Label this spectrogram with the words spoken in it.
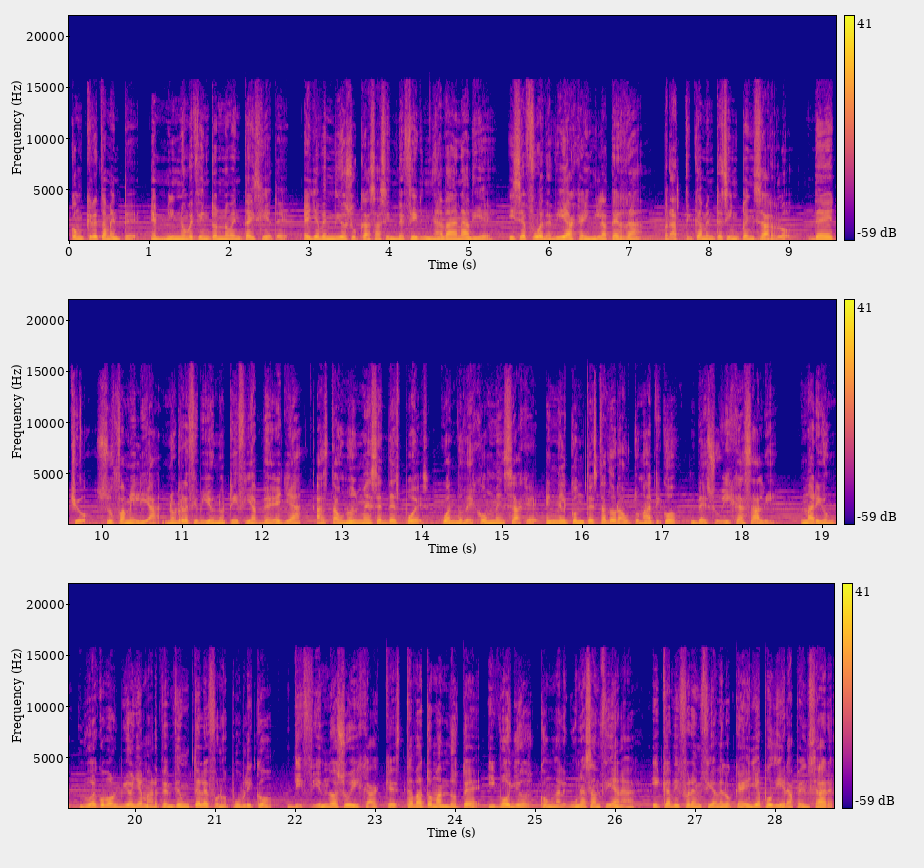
Concretamente, en 1997, ella vendió su casa sin decir nada a nadie y se fue de viaje a Inglaterra prácticamente sin pensarlo. De hecho, su familia no recibió noticias de ella hasta unos meses después, cuando dejó un mensaje en el contestador automático de su hija Sally. Marion luego volvió a llamar desde un teléfono público diciendo a su hija que estaba tomando té y bollos con algunas ancianas y que a diferencia de lo que ella pudiera pensar,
